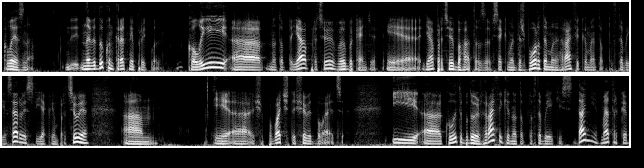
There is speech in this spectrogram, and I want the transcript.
коли я знав. Наведу конкретний приклад. Коли е, ну, тобто, я працюю в бекенді, і я працюю багато з всякими дешбордами, графіками, тобто в тебе є сервіс, як він працює, і е, щоб побачити, що відбувається. І е, коли ти будуєш графіки, ну тобто в тебе якісь дані, метрики,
